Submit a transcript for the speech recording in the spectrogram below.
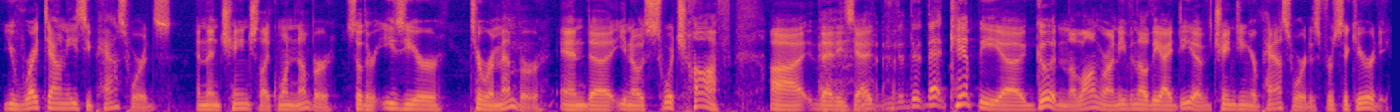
you write down easy passwords and then change like one number so they're easier to remember and uh, you know switch off uh, that is uh, th- th- that can't be uh, good in the long run even though the idea of changing your password is for security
